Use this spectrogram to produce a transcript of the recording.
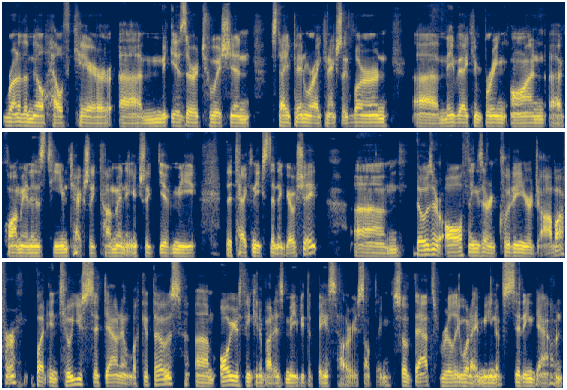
run of the mill healthcare? Um, is there a tuition stipend where I can actually learn? Uh, maybe I can bring on uh, Kwame and his team to actually come in and actually give me the techniques to negotiate. Um, those are all things that are included in your job offer. But until you sit down and look at those, um, all you're thinking about is maybe the base salary or something. So that's really what I mean of sitting down,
